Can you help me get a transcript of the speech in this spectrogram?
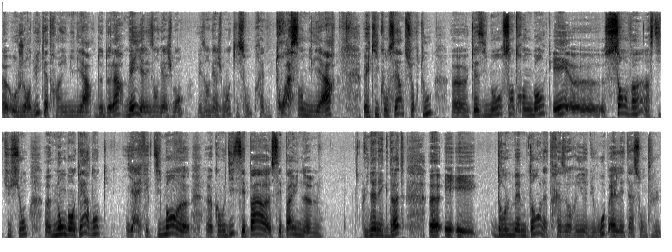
euh, aujourd'hui, 88 milliards de dollars, mais il y a les engagements, les engagements qui sont près de 300 milliards, et qui concernent surtout euh, quasiment 130 banques et 120 institutions non bancaires. Donc il y a effectivement, euh, euh, comme vous dites, c'est pas, c'est pas une, une anecdote. Euh, et, dans le même temps, la trésorerie du groupe, elle est à son plus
